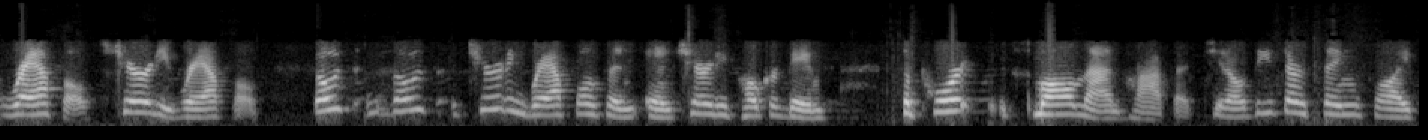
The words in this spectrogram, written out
raffles, charity raffles. Those those charity raffles and, and charity poker games support small nonprofits. You know, these are things like,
